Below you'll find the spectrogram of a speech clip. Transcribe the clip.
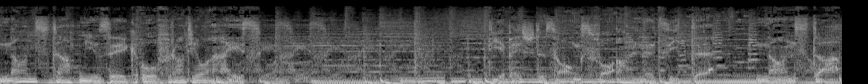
Non-Stop Music auf Radio 1. Die besten Songs von allen Zeiten. Non-Stop.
